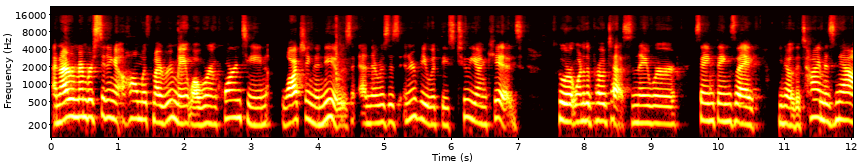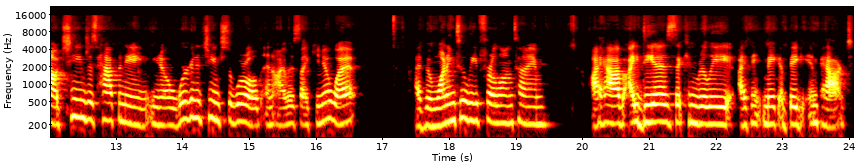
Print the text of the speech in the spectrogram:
And I remember sitting at home with my roommate while we're in quarantine watching the news. And there was this interview with these two young kids who were at one of the protests. And they were saying things like, you know, the time is now, change is happening, you know, we're going to change the world. And I was like, you know what? I've been wanting to leave for a long time. I have ideas that can really, I think, make a big impact.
